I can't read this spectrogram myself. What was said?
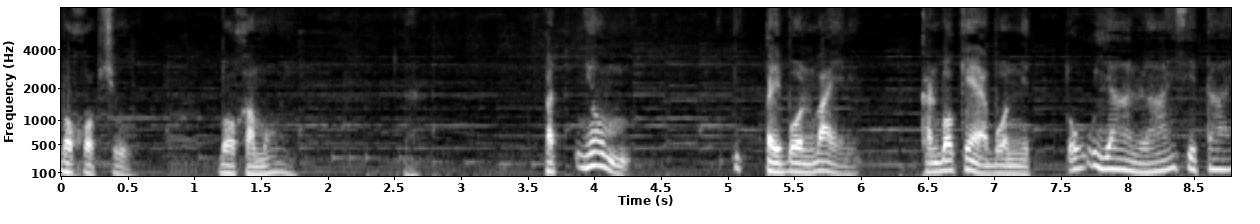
บ่คบชูบ่ขโมยนะปัดย่อมไปบนไว้นี่คันบ่แก่บนนี่โอ้ยานหลายสิตาย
